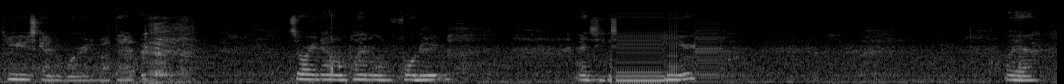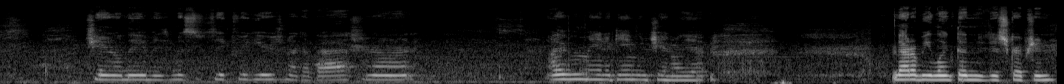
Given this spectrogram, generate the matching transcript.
So he was kind of worried about that. So right now I'm playing a little Fortnite. As you can see here. Oh yeah. Channel name is Mr. Stick Figures and I got the astronaut. I haven't made a gaming channel yet. That'll be linked in the description.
